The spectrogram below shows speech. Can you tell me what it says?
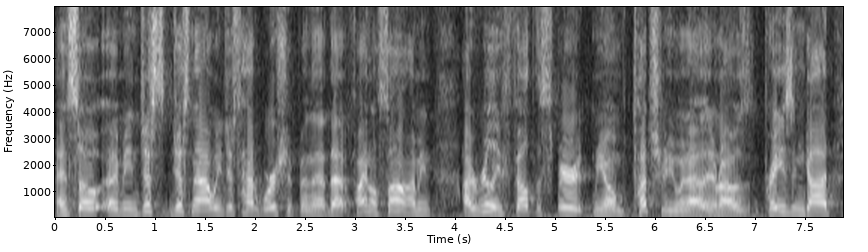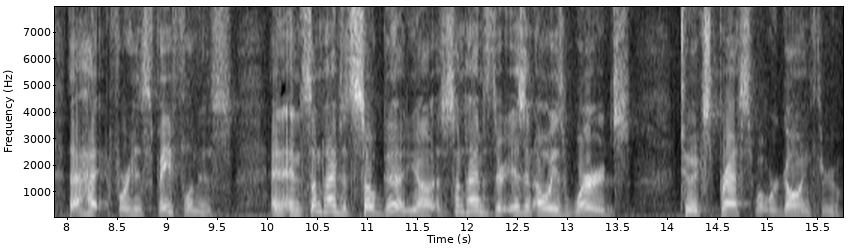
And so, I mean, just just now we just had worship, and that, that final song. I mean, I really felt the Spirit, you know, touch me when I when I was praising God that for His faithfulness. And and sometimes it's so good, you know. Sometimes there isn't always words to express what we're going through.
